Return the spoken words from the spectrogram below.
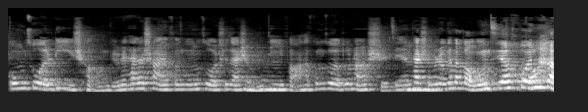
工作历程，比如说他的上一份工作是在什么地方，他工作了多长时间，他什么时候跟他老公结婚的，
